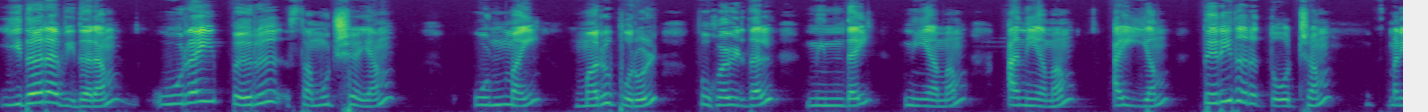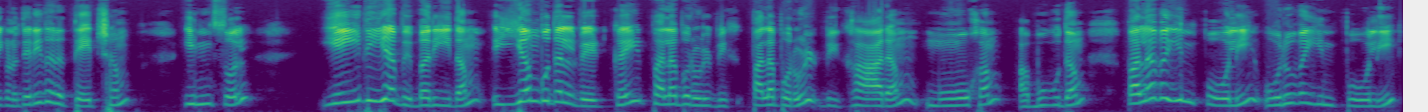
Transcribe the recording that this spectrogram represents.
இதர விதரம் உரை பெரு சமுச்சயம் உண்மை மறுபொருள் புகழ்தல் நிந்தை நியமம் அநியமம் ஐயம் தெரிதரு தோற்றம் மன்னிக்கணும் தெரிதரு தேற்றம் இன்சொல் எய்திய விபரீதம் இயம்புதல் வேட்கை பலபொருள் வி பலபொருள் விகாரம் மோகம் அபூதம் பலவையின் போலி ஒருவையின் போலி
